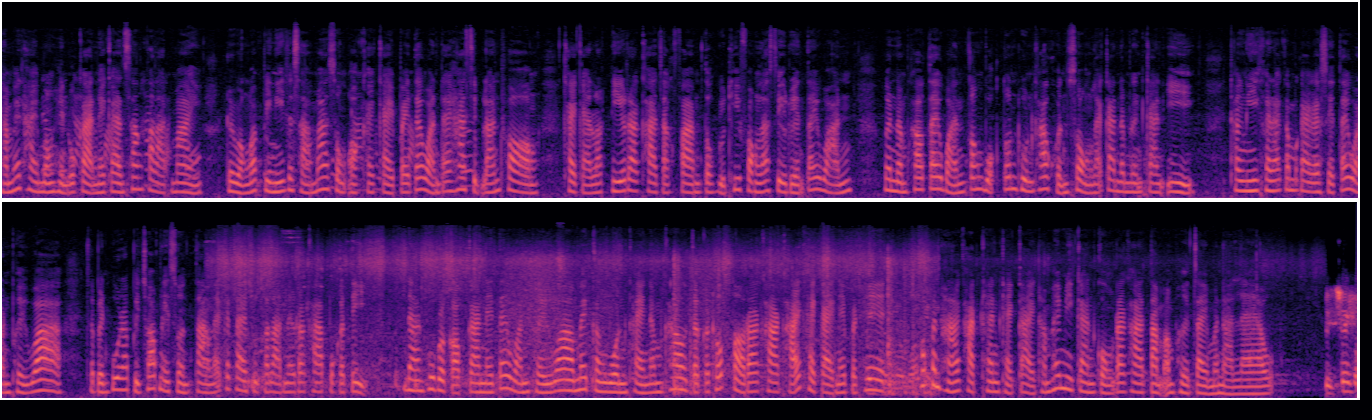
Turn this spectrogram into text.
ทำให้ไทยมองเห็นโอกาสในการสร้างตลาดใหม่ โดยหวังว่าปีนี้จะสามารถส่งออกไข่ไก่ไปไต้หวันได้ 50 ล้านฟอง ไข่ไก่ล็อตนี้ราคาจากฟาร์มตกอยู่ที่ฟองละ4เหรียญไต้หวัน เมื่อนำเข้าไต้หวันต้องบวกต้นทุนค่าขนส่งและการดำเนินการอีก ทั้งนี้คณะกรรมการเกษตรไต้หวันเผยว่าจะเป็นผู้รับผิดชอบในส่วนต่างและกระจายสู่ตลาดในราคาปกติ ด้านผู้ประกอบการในไต้หวันเผยว่าไม่กังวลไข่นำเข้าจะกระทบต่อราคาขายไข่ไก่ในประเทศ เพราะปัญหาขาดแคลนไข่ไก่ทำให้มีการโกงราคาตามอำเภอใจมานานแล้ว 结果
